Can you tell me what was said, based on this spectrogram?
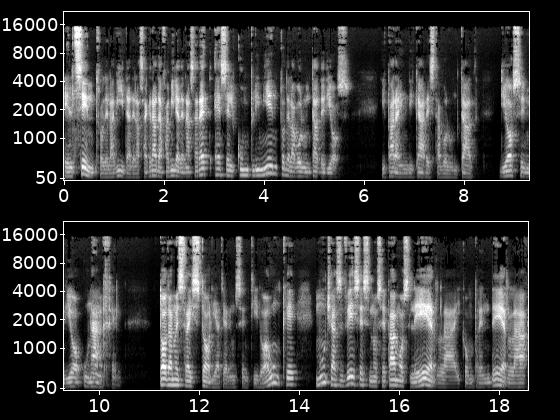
el centro de la vida de la Sagrada Familia de Nazaret es el cumplimiento de la voluntad de Dios. Y para indicar esta voluntad, Dios envió un ángel, Toda nuestra historia tiene un sentido, aunque muchas veces no sepamos leerla y comprenderla,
